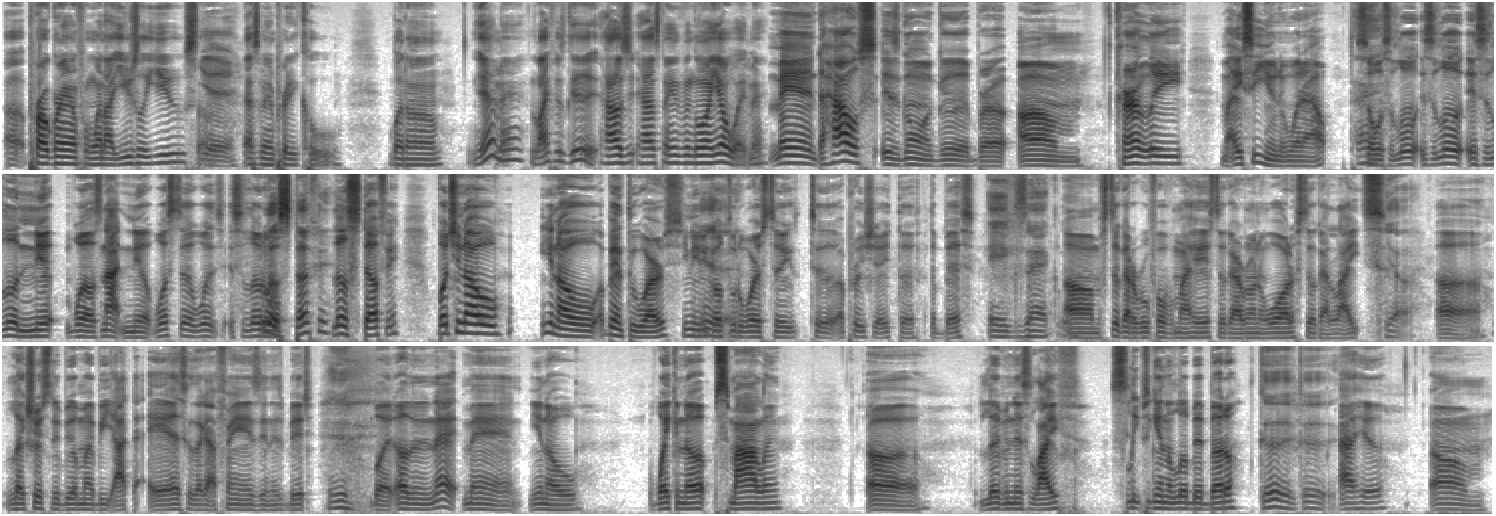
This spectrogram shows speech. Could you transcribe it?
uh, program from what I usually use, so Yeah. that's been pretty cool. But um, yeah, man, life is good. How's how's things been going your way, man? Man, the house is going good, bro. Um, currently my AC unit went out, so it's a little, it's a little, it's a little nip. Well, it's not nip. What's the what? It's a A little, little stuffy. little stuffy. But you know, you know, I've been through worse. You need to go through the worst to to appreciate the the best. Exactly. Um, still got a roof over my head. Still got running water. Still got lights. yeah. Uh, electricity bill might be out the ass because I got fans in this bitch. But other than that, man, you know, waking up, smiling, uh, living this life, sleep's getting a little bit better Good. Good. out here. Um,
